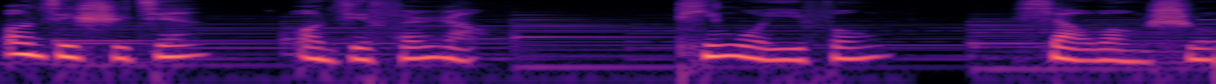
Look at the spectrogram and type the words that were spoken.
忘记时间，忘记纷扰，听我一封笑忘书。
